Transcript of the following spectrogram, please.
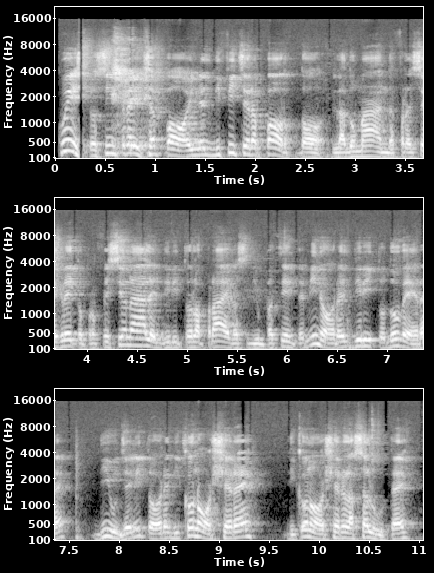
Questo si intreccia poi nel difficile rapporto, la domanda fra il segreto professionale, il diritto alla privacy di un paziente minore e il diritto dovere di un genitore di conoscere, di conoscere la salute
